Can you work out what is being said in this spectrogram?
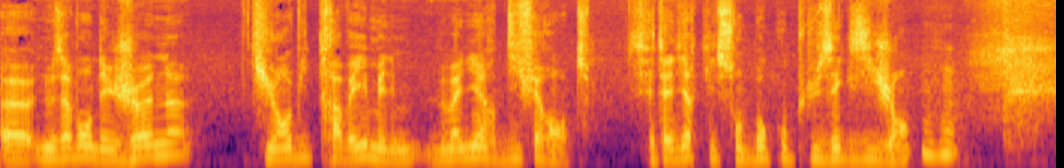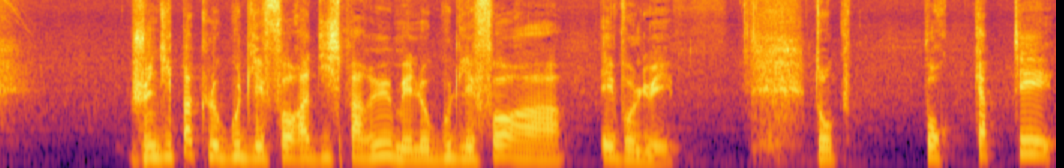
euh, nous avons des jeunes qui ont envie de travailler, mais de manière différente. C'est-à-dire qu'ils sont beaucoup plus exigeants. Mm-hmm. Je ne dis pas que le goût de l'effort a disparu, mais le goût de l'effort a évolué. Donc, pour capter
